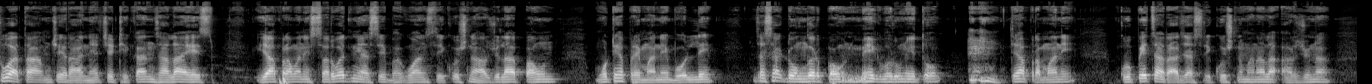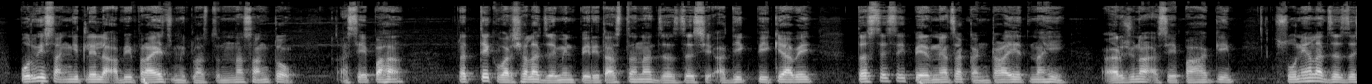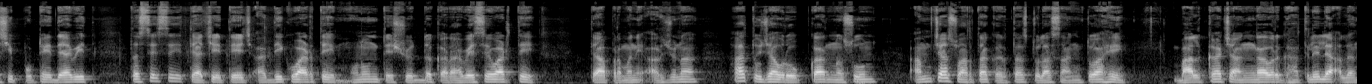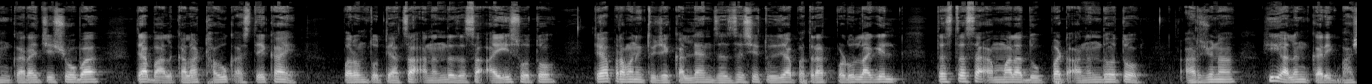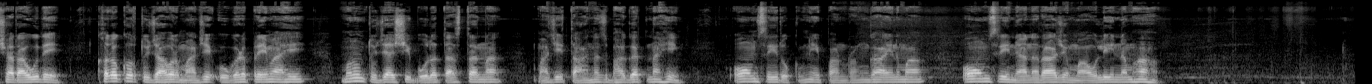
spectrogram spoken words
तू आता आमचे राहण्याचे ठिकाण झाला आहेस. याप्रमाणे सर्वज्ञ असे भगवान श्रीकृष्ण अर्जुला पाहून मोठ्या प्रेमाने बोलले जसा डोंगर पाहून मेघ भरून येतो त्याप्रमाणे कृपेचा राजा श्रीकृष्ण म्हणाला अर्जुना पूर्वी सांगितलेला अभिप्रायच मी तुला सांगतो. असे पहा प्रत्येक वर्षाला जमीन पेरीत असताना जसजसे अधिक पीक यावे तसतसे पेरण्याचा कंटाळा येत नाही. अर्जुना असे पहा की सोन्याला जसजशी पुठे द्यावीत तसेसे त्याचे तेज अधिक वाढते म्हणून ते शुद्ध करावेसे वाटते. त्याप्रमाणे अर्जुना हा तुझ्यावर उपकार नसून आमच्या स्वार्थाकरताच तुला सांगतो आहे. बालकाच्या अंगावर घातलेल्या अलंकाराची शोभा त्या बालकाला ठाऊक असते काय? परंतु त्याचा आनंद जसा आईस होतो त्याप्रमाणे तुझे कल्याण जसजसे तुझ्या पत्रात पडू लागेल तसतसा आम्हाला दुप्पट आनंद होतो. अर्जुना ही अलंकारिक भाषा राहू दे. खरोखर तुझ्यावर माझे उघड प्रेम आहे. म्हणून तुझ्याशी बोलत असताना माझी तानच भागत नाही. ओम श्री रुक्मिणी पांडुरंगाय नमा. ओम श्री ज्ञानराज माऊली नमः.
